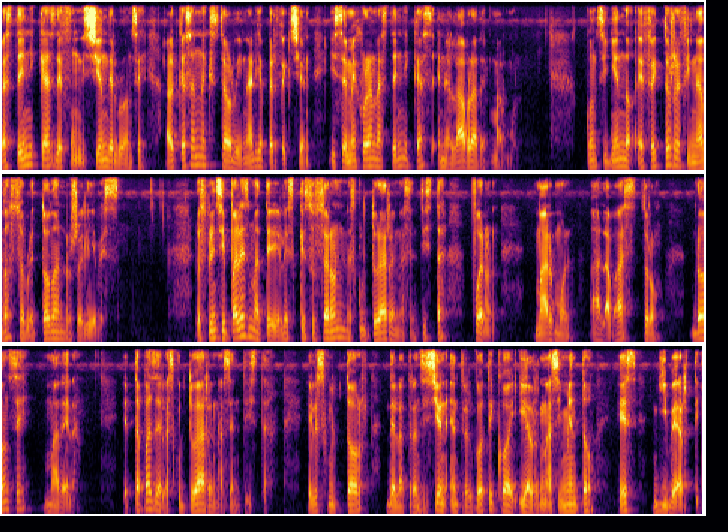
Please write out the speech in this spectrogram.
Las técnicas de fundición del bronce alcanzan una extraordinaria perfección y se mejoran las técnicas en el labra del mármol, consiguiendo efectos refinados sobre todo en los relieves. Los principales materiales que se usaron en la escultura renacentista fueron mármol, alabastro, bronce, madera. Etapas de la escultura renacentista. El escultor de la transición entre el gótico y el renacimiento es Ghiberti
